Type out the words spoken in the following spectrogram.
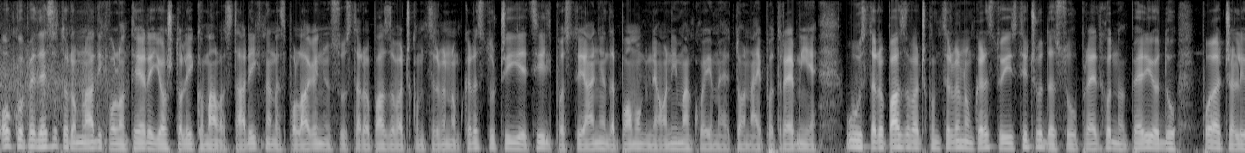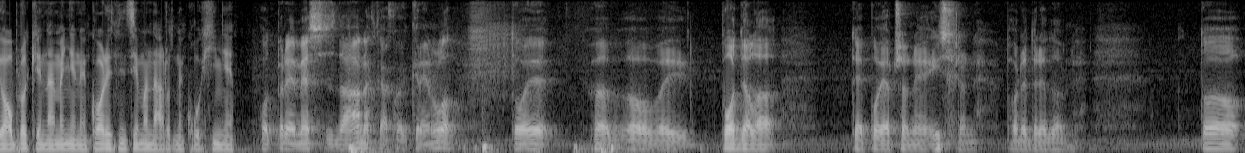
Oko 50 mladih volontera i još toliko malo starih na raspolaganju su Staropazovačkom crvenom krstu, čiji je cilj postojanja da pomogne onima kojima je to najpotrebnije. U Staropazovačkom crvenom krstu ističu da su u prethodnom periodu pojačali obroke namenjene korisnicima narodne kuhinje. Od pre mesec dana, kako je krenulo, to je pa, ovaj, podela te pojačane ishrane, pored redovne. To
